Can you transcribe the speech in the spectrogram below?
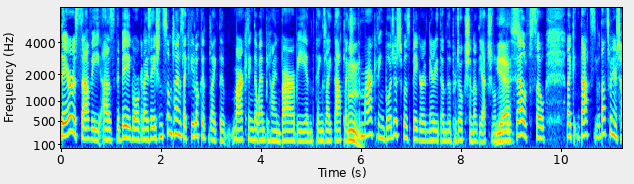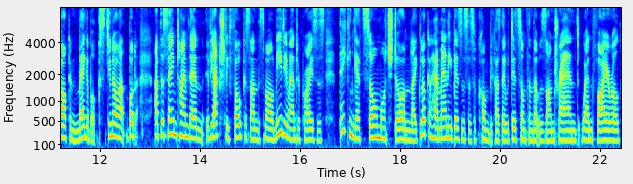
they're as savvy as the big organizations. Sometimes, like, if you look at like the marketing that went behind Barbie and things like that, like, sure, Mm. the marketing budget was bigger nearly than the production of the actual movie Yes. itself. So, like that's that's when you're talking mega books, do you know? But at the same time, then if you actually focus on the small medium enterprises, they can get so much done. Like look at how many businesses have come because they did something that was on trend, went viral,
